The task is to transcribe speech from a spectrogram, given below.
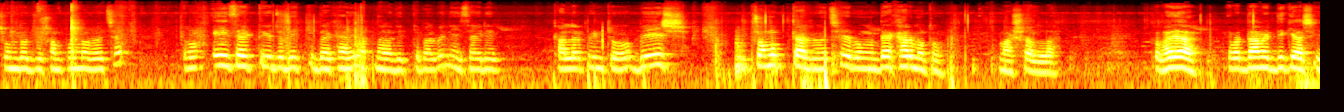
সৌন্দর্য সম্পন্ন রয়েছে। এবং এই সাইড থেকে যদি একটু দেখায়, আপনারা দেখতে পারবেন, এই সাইডের কালার প্রিন্টও বেশ চমৎকার রয়েছে এবং দেখার মতো মাশাল্লাহ তো ভাইয়া, এবার দামের দিকে আসি।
